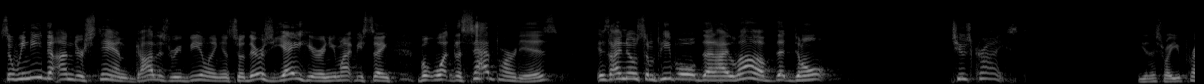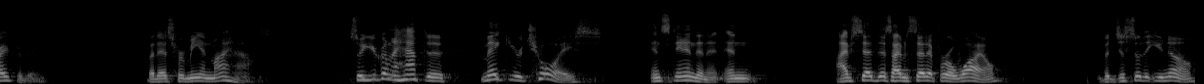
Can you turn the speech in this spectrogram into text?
So we need to understand God is revealing. And so there's yay here, and you might be saying, but what the sad part is, is I know some people that I love that don't choose Christ. Yeah, that's why you pray for them. But as for me and my house, so you're going to have to make your choice and stand in it. And I've said this, I haven't said it for a while, but just so that you know,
